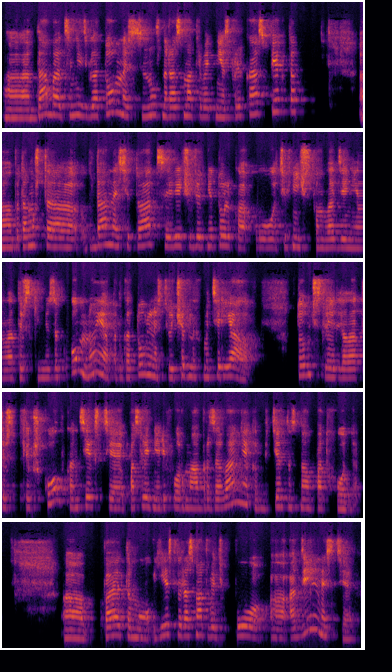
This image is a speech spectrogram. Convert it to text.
А, дабы оценить готовность, нужно рассматривать несколько аспектов. А, потому что в данной ситуации речь идет не только о техническом владении латышским языком, но и о подготовленности учебных материалов, в том числе для латышских школ в контексте последней реформы образования компетентностного подхода. А, поэтому, если рассматривать по а, отдельности,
